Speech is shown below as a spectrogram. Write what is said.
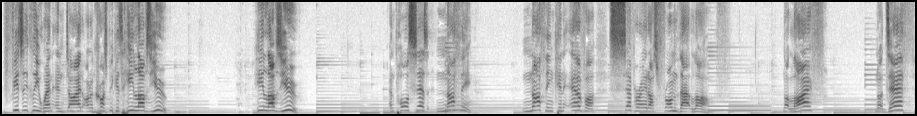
physically went and died on a cross because He loves you. He loves you. And Paul says, nothing nothing can ever separate us from that love. Not life, not death,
